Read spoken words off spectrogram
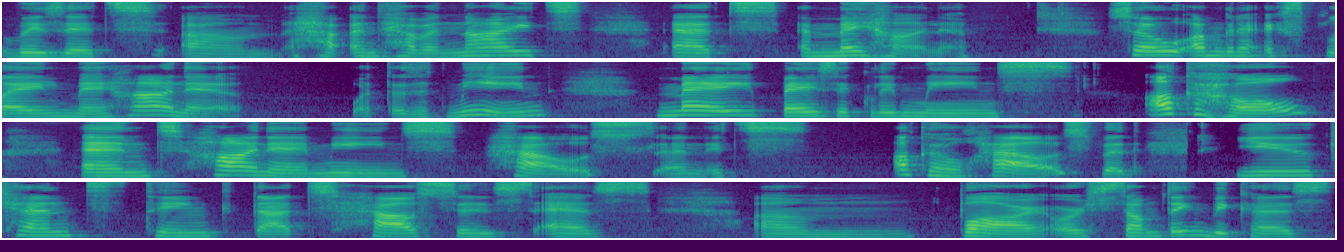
visit um, ha- and have a night at a meyhane. So I'm gonna explain meyhane. What does it mean? May basically means alcohol, and hane means house, and it's alcohol house. But you can't think that houses as um, bar or something because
